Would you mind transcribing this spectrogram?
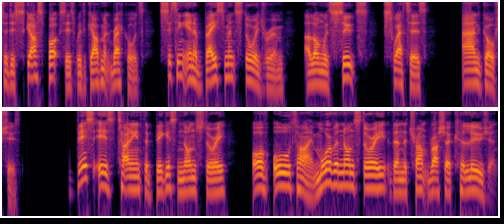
to discuss boxes with government records sitting in a basement storage room, along with suits, sweaters, and golf shoes. This is turning into the biggest non story of all time, more of a non story than the Trump Russia collusion.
